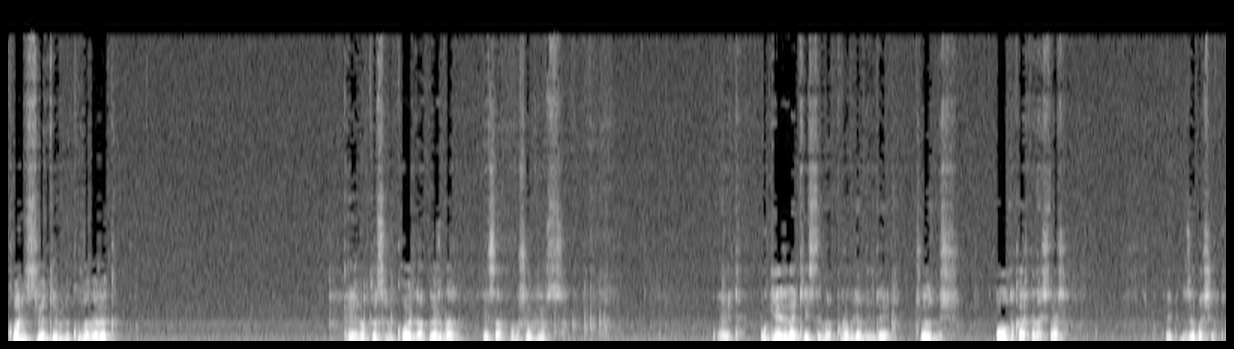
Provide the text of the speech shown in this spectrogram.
Konis yöntemini kullanarak P noktasının koordinatlarını hesaplamış oluyoruz. Evet, bu geriden kestirme problemini de çözmüş olduk arkadaşlar. Hepinize başarılar.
